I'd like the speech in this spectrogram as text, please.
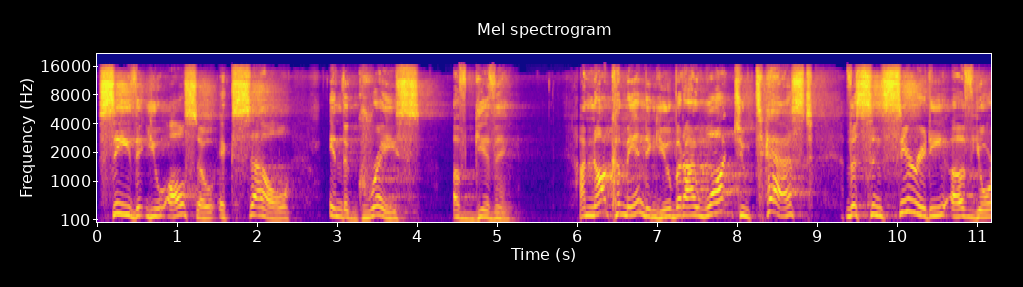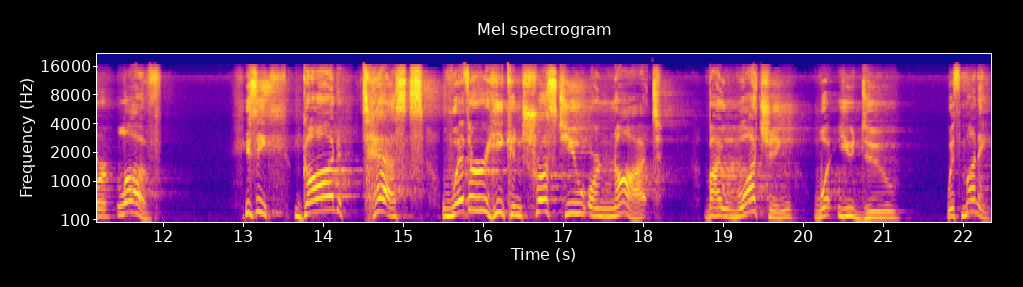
see that you also excel in the grace of giving. I'm not commanding you, but I want to test the sincerity of your love. You see, God tests whether he can trust you or not by watching what you do with money.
